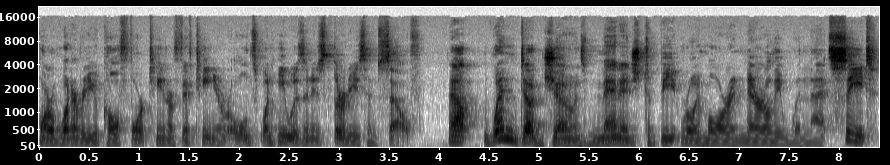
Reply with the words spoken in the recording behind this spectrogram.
or whatever you call 14 or 15 year olds, when he was in his 30s himself. Now, when Doug Jones managed to beat Roy Moore and narrowly win that seat,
